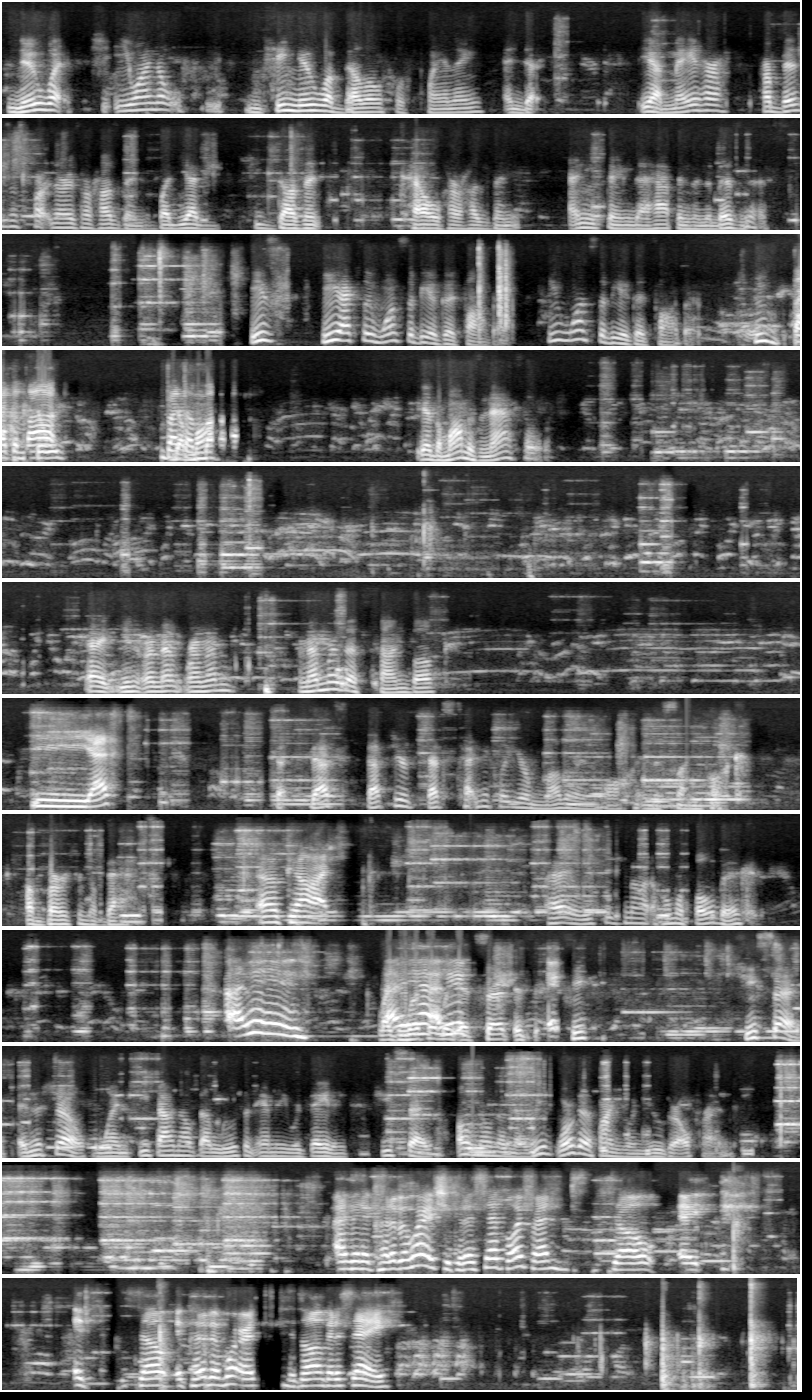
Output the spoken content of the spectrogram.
Knew what she, you want to know? She knew what Belos was planning, and yeah, made her her business partner is her husband, but yet doesn't tell her husband anything that happens in the business. He's he actually wants to be a good father. He wants to be a good father. He But the mom, but the, mom, mom, yeah, the mom is an asshole. Hey, you remember remember remember the Sun book? yes. That, that's that's your that's technically your mother-in-law in the Sun book. A version of that. Oh God. Hey, at least she's not homophobic. I mean, Like yeah, I literally, mean- it said it. She she said in the show when she found out that Luz and Amity were dating, she said, "Oh no no no, we we're gonna find you a new girlfriend." I mean, it could have been worse. She could have said boyfriend. So it, it, so it could have been worse. That's all I'm gonna say.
